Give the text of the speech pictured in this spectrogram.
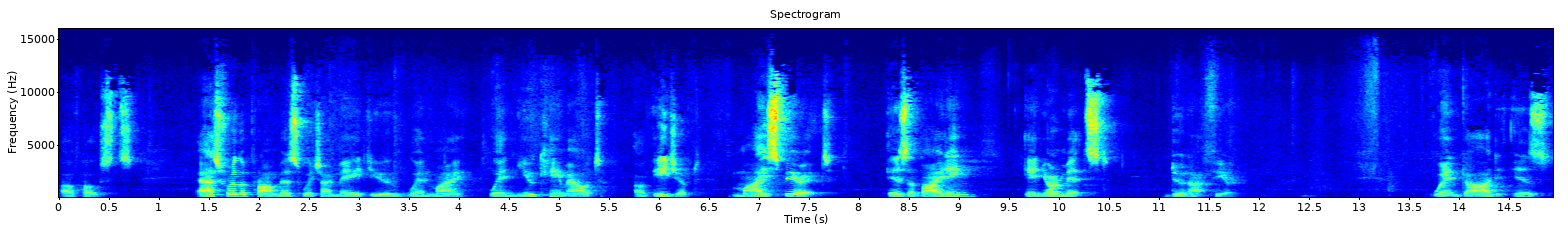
of hosts. As for the promise which I made you when, my, when you came out of Egypt, my spirit is abiding in your midst. Do not fear. When God is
